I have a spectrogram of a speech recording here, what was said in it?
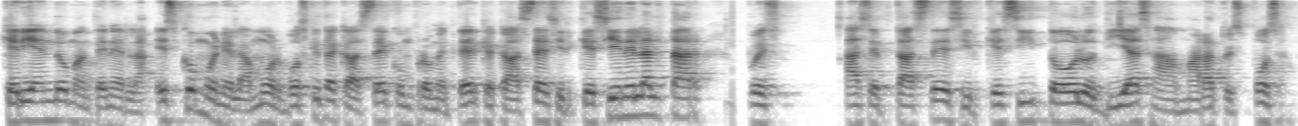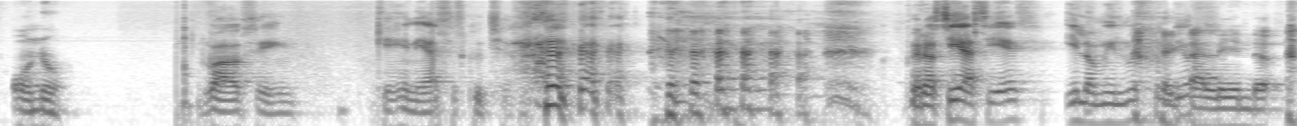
queriendo mantenerla. Es como en el amor, vos que te acabaste de comprometer, que acabaste de decir que sí en el altar, pues aceptaste decir que sí todos los días a amar a tu esposa, ¿o no? Wow, sí. Qué genial se escucha. Pero sí, así es. Y lo mismo es con Dios. lindo.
